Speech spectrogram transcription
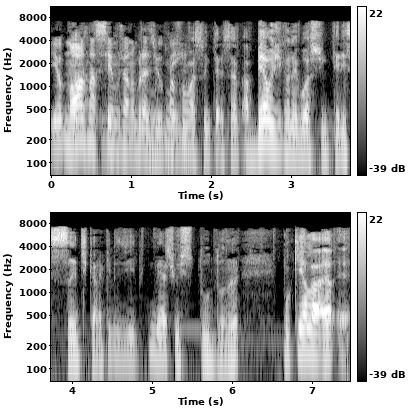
eu, nós nascemos já no Brasil. Uma bem- informação interessante. A Bélgica é um negócio interessante, cara, que mexe o estudo, né? Porque ela é, é-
